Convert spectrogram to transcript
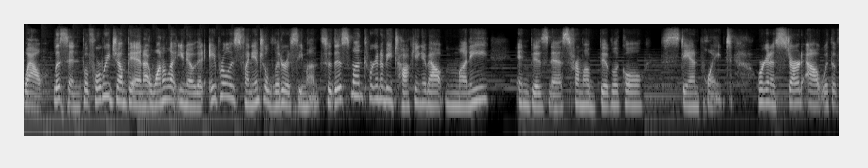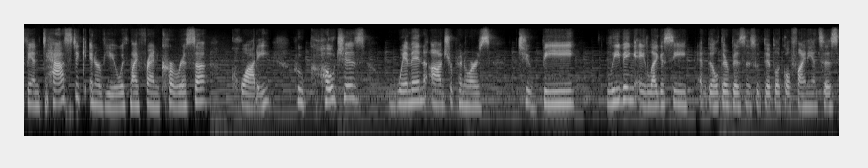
Wow. Listen, before we jump in, I want to let you know that April is Financial Literacy Month. So, this month, we're going to be talking about money in business from a biblical standpoint. We're going to start out with a fantastic interview with my friend Carissa Quaddy, who coaches women entrepreneurs to be leaving a legacy and build their business with biblical finances.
